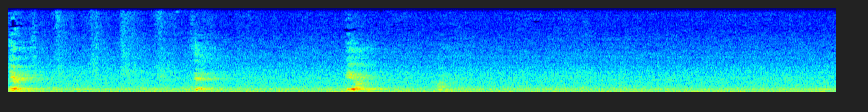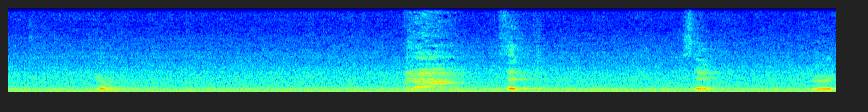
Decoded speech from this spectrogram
Here. Sit. Heel. Come on. Sit. Stay. Good,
